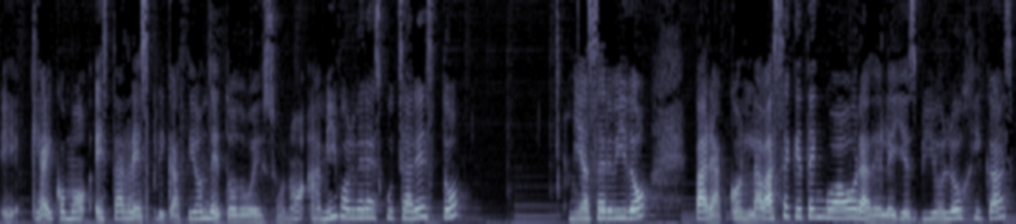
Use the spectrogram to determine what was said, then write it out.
eh, que hay como esta reexplicación de todo eso, ¿no? A mí volver a escuchar esto me ha servido para, con la base que tengo ahora de leyes biológicas,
